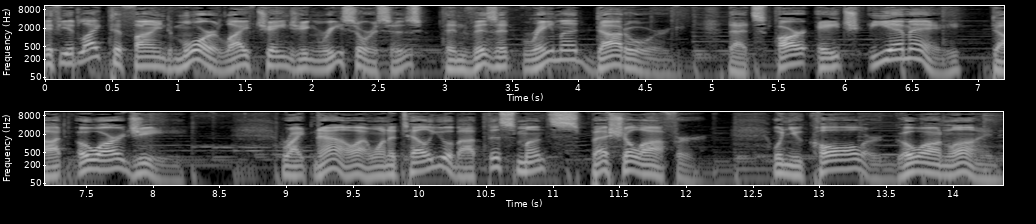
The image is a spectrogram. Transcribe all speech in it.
If you'd like to find more life changing resources, then visit rhema.org. That's R H E M A dot O R G. Right now, I want to tell you about this month's special offer. When you call or go online,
